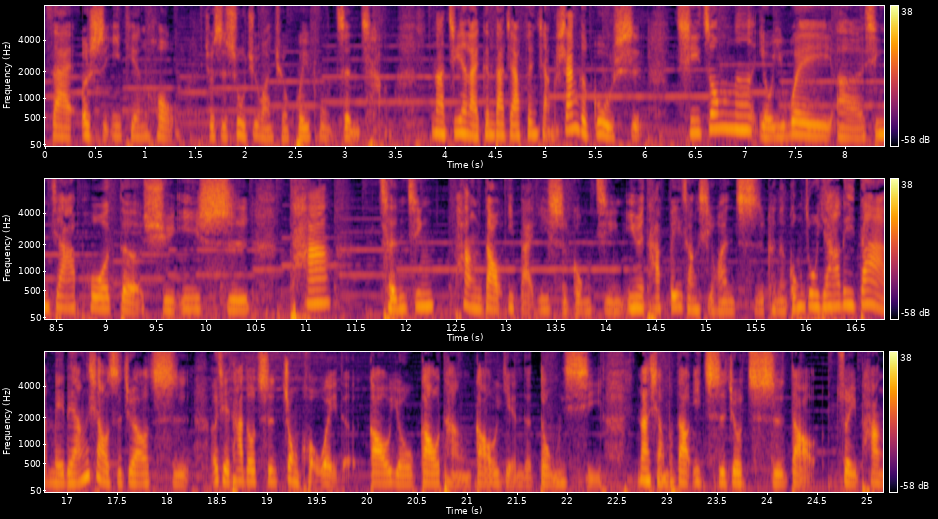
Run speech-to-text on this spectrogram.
在二十一天后。就是数据完全恢复正常。那今天来跟大家分享三个故事，其中呢，有一位呃新加坡的徐医师，他。曾经胖到一百一十公斤，因为他非常喜欢吃，可能工作压力大，每两小时就要吃，而且他都吃重口味的、高油、高糖、高盐的东西。那想不到一吃就吃到最胖，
